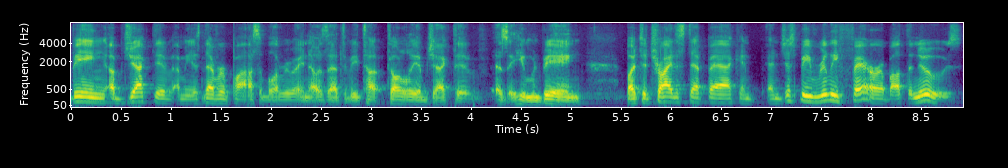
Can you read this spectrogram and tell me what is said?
being objective. I mean, it's never possible. Everybody knows that to be to- totally objective as a human being. But to try to step back and, and just be really fair about the news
